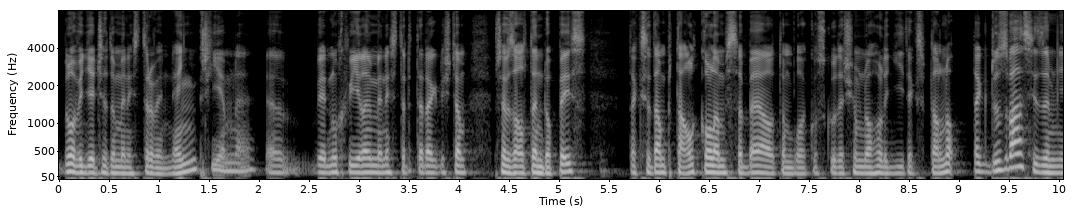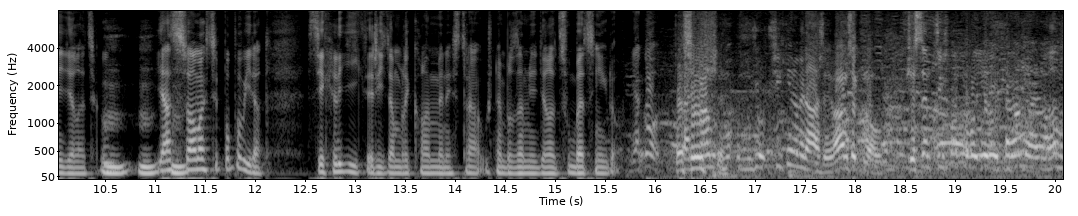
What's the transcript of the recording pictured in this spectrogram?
Bylo vidět, že to ministrovi není příjemné. V jednu chvíli minister teda, když tam převzal ten dopis, tak se tam ptal kolem sebe, ale tam bylo jako skutečně mnoho lidí, tak se ptal, no tak kdo z vás je zemědělec? Jako, mm, mm, já mm. s váma chci popovídat. Z těch lidí, kteří tam byli kolem ministra, už nebyl zemědělec vůbec nikdo. Jako, tak vám, můžu, všichni novináři vám řeknou, že jsem tři čtvrtě hodiny tamhle na tom,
